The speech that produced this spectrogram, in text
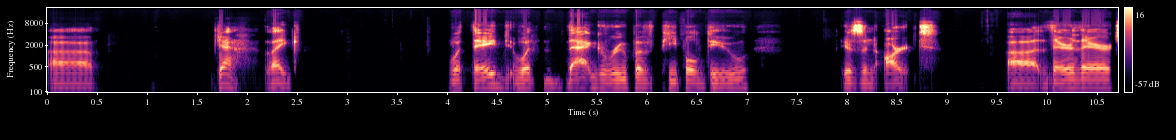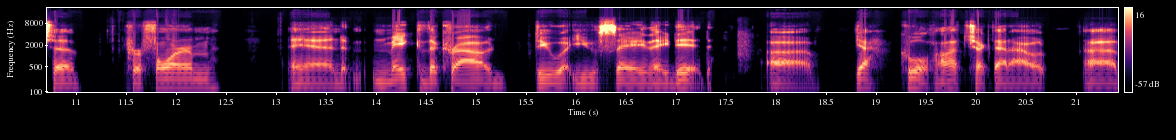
Uh yeah, like what they what that group of people do is an art. Uh they're there to perform and make the crowd do what you say they did. Uh yeah, cool. I'll have to check that out. Uh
